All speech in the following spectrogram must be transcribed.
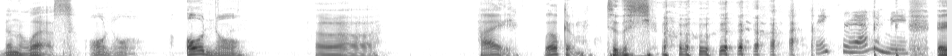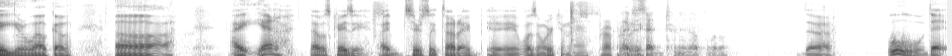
Nonetheless, Oh no. Oh no. uh, hi, welcome to the show. Thanks for having me. hey, you're welcome. Uh, I yeah, that was crazy. I seriously thought I it, it wasn't working there properly. I just had to turn it up a little. the ooh that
